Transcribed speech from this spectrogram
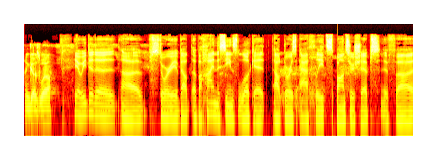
and goes well. Yeah, we did a uh, story about a behind the scenes look at outdoors athletes sponsorships. If uh,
